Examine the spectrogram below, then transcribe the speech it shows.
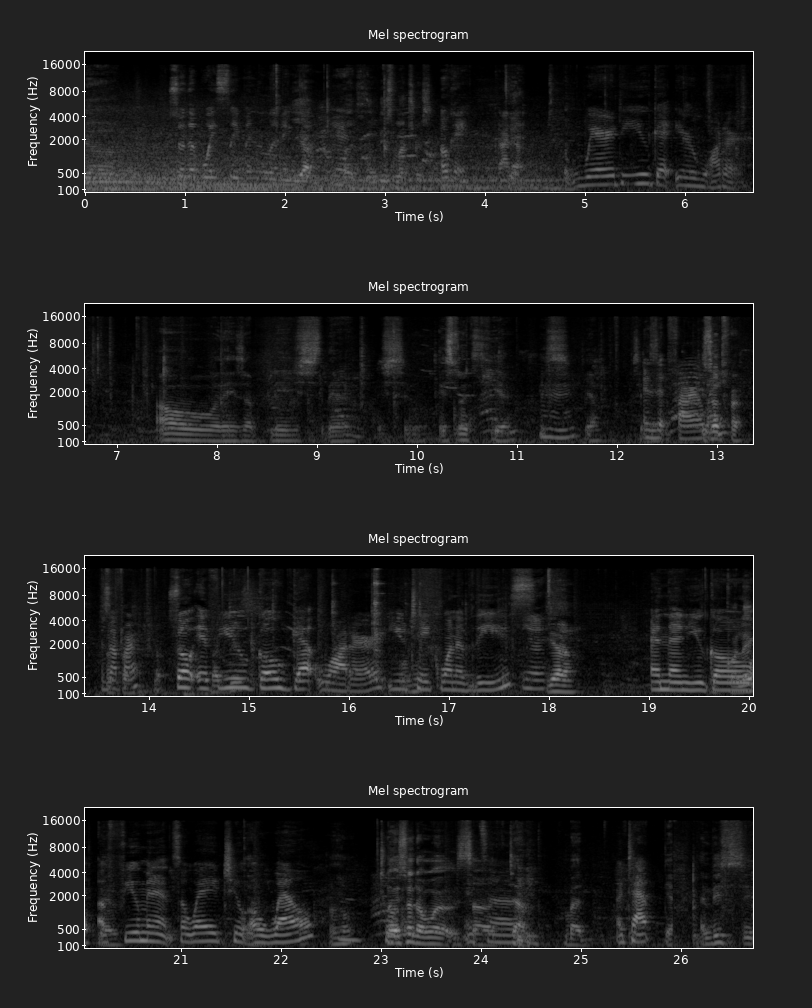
yeah So the boys sleep in the living room? yeah Yes. but on this mattress Okay, got Yeah. it. Where do you get your water? oh there's a place there it's, it's not here it's, yeah it's Is it far away? it's not far It's not far? So if But you this- go get water, you take one of these, Yes. yeah and then you go collect a them. few minutes away to a well, uh-huh. no it's not a well it's, It's a a- tap but a tap. Yeah, and this is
